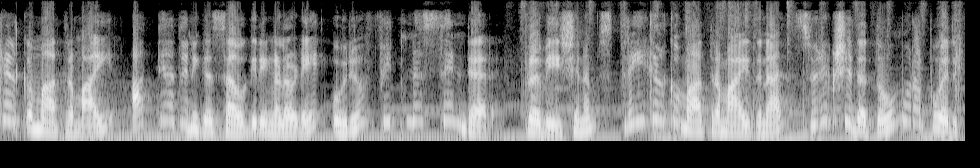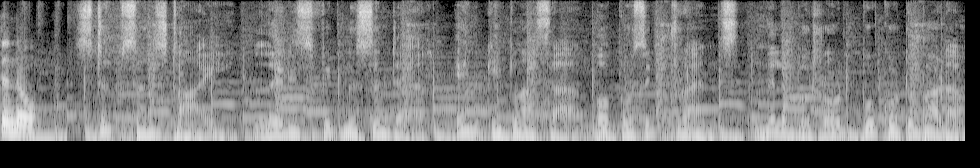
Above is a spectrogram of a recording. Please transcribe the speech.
സ്ത്രീകൾക്ക് മാത്രമായി അത്യാധുനിക സൗകര്യങ്ങളോടെ ഒരു ഫിറ്റ്നസ് സെന്റർ പ്രവേശനം സ്ത്രീകൾക്ക് മാത്രമായതിനാൽ സുരക്ഷിതത്വവും ഉറപ്പുവരുത്തുന്നു. Ladies fitness centre N K plaza opposite trans Nilambur road Pookkottupadam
